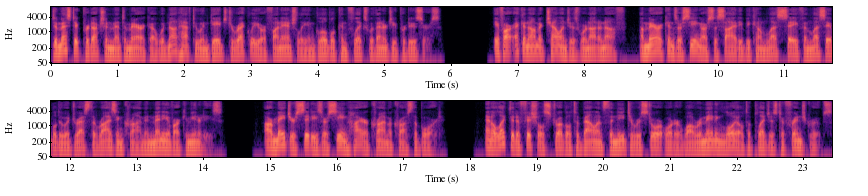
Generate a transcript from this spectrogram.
Domestic production meant America would not have to engage directly or financially in global conflicts with energy producers. If our economic challenges were not enough, Americans are seeing our society become less safe and less able to address the rising crime in many of our communities. Our major cities are seeing higher crime across the board. And elected officials struggle to balance the need to restore order while remaining loyal to pledges to fringe groups.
